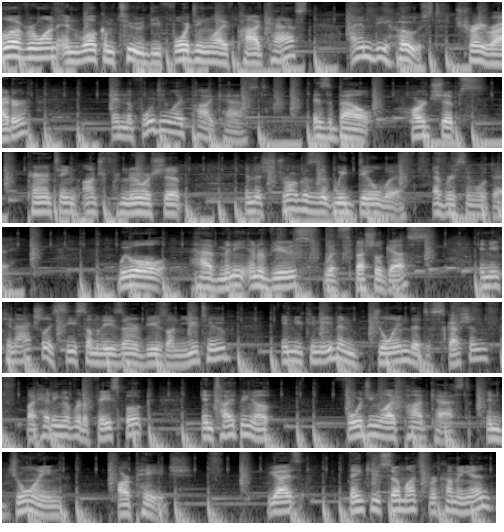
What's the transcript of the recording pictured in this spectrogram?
Hello, everyone, and welcome to the Forging Life podcast. I am the host, Trey Ryder, and the Forging Life podcast is about hardships, parenting, entrepreneurship, and the struggles that we deal with every single day. We will have many interviews with special guests, and you can actually see some of these interviews on YouTube, and you can even join the discussion by heading over to Facebook and typing up Forging Life Podcast and join our page. You guys, thank you so much for coming in,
